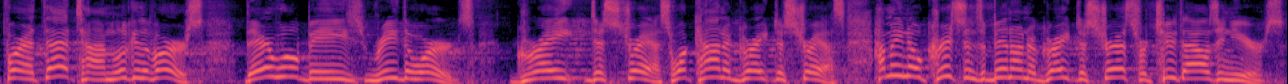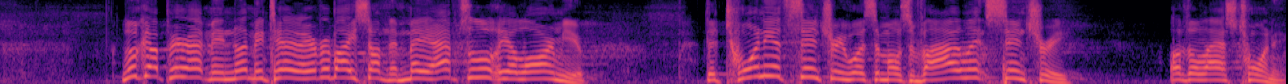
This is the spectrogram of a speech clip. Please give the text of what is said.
For at that time, look at the verse, there will be, read the words, great distress. What kind of great distress? How many know Christians have been under great distress for 2,000 years? Look up here at me and let me tell everybody something that may absolutely alarm you. The 20th century was the most violent century of the last 20.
